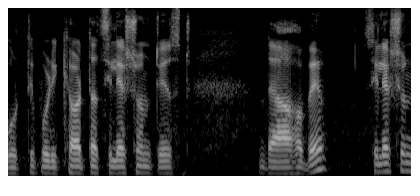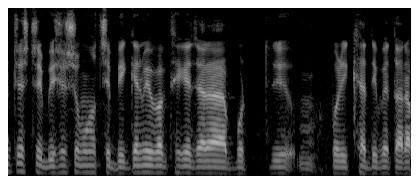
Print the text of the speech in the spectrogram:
ভর্তি পরীক্ষা, অর্থাৎ সিলেকশন টেস্ট দেওয়া হবে। সিলেকশন টেস্টের বিষয়সমূহ হচ্ছে বিজ্ঞান বিভাগ থেকে যারা ভর্তি পরীক্ষা দিবে তারা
